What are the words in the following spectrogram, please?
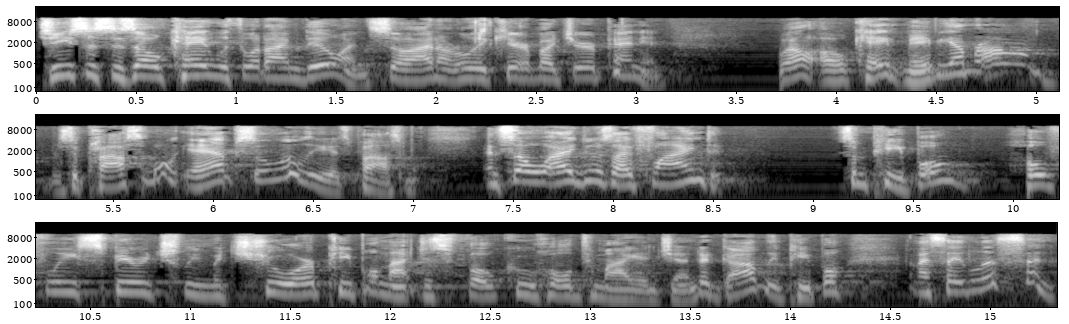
Jesus is okay with what I'm doing, so I don't really care about your opinion. Well, okay, maybe I'm wrong. Is it possible? Yeah, absolutely, it's possible. And so what I do is I find some people, hopefully spiritually mature people, not just folk who hold to my agenda, godly people, and I say, listen,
